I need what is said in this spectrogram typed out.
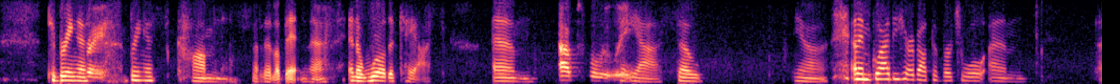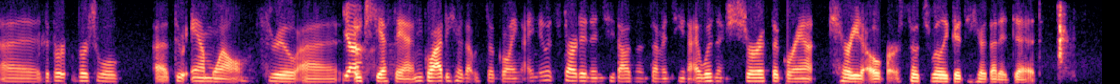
to bring us right. bring us calmness a little bit in a in a world of chaos. Um Absolutely. yeah, so yeah. And I'm glad to hear about the virtual um uh, the vir- virtual uh, through Amwell through uh, yeah. HDSA. I'm glad to hear that was still going. I knew it started in 2017. I wasn't sure if the grant carried over, so it's really good to hear that it did.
